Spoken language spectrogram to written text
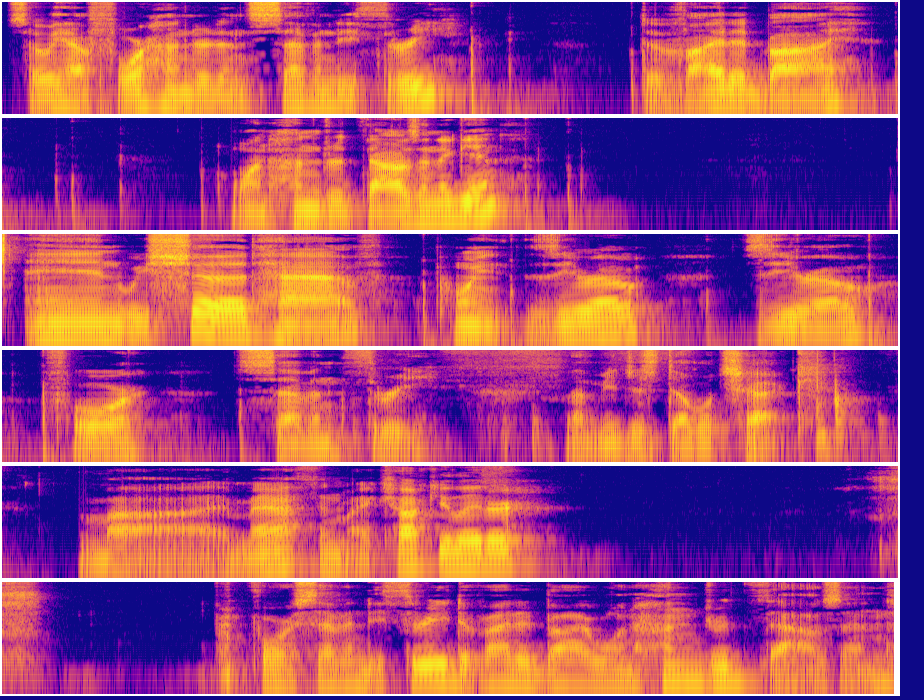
So we have 473 divided by 100,000 again. And we should have 0.00473. Let me just double check my math in my calculator. 473 divided by 100,000.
